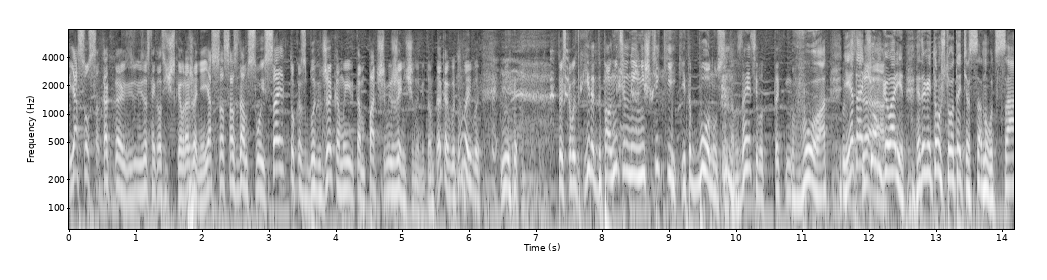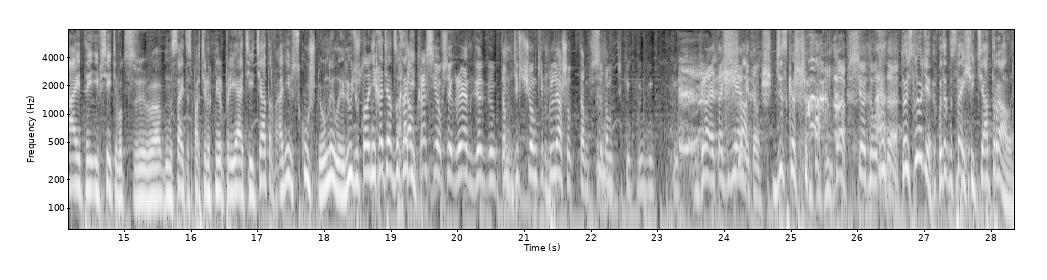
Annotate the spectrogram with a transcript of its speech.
я сос, как э, известное классическое выражение, я со- создам свой сайт только с блэкджеком и там падшими женщинами, там, да, как бы, ну, бы, не- то есть, как бы, какие-то дополнительные ништяки, какие-то бонусы, там, знаете, вот так, Вот. И это о Да. чем говорит? Это говорит о том, что вот эти ну, вот сайты и все эти вот сайты спортивных мероприятий и театров, они скучные, унылые. Люди что-то не хотят там заходить. красиво все играет, там девчонки пляшут, там все там играет огнями, там, Дискошаг. да, все это вот, да. То есть люди, вот это настоящие театралы,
